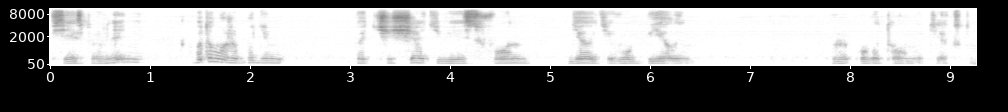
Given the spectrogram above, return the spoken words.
все исправления, а потом уже будем подчищать весь фон, делать его белым уже по готовому тексту.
